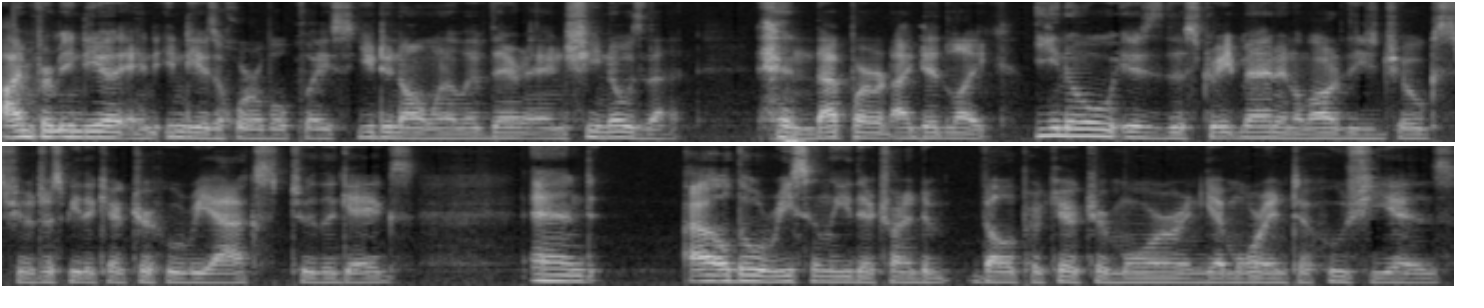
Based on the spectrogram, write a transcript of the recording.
I'm from India, and India is a horrible place. You do not want to live there, and she knows that. And that part I did like. Iino is the straight man in a lot of these jokes. She'll just be the character who reacts to the gags. And although recently they're trying to develop her character more and get more into who she is,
